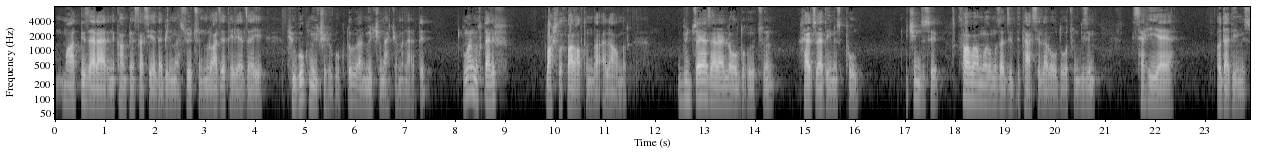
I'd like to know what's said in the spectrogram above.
maddi zərərini kompensasiya edə bilməsi üçün müraciət eləyəcəyi hüquq mülki hüquqdur və mülki məhkəmələrdir. Bunlar müxtəlif başlıqlar altında ələ alınır. Büdcəyə zərərli olduğu üçün xərclədiyimiz pul. İkincisi, sağlamlığımıza ciddi təsirlər olduğu üçün bizim səhiyyəyə ödədiyimiz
